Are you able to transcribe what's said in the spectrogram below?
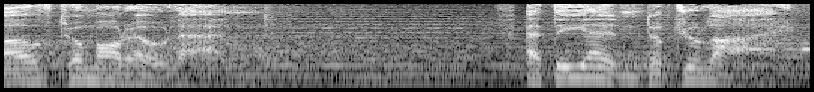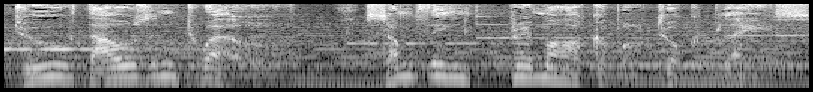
of Tomorrowland. At the end of July 2012, something remarkable took place.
